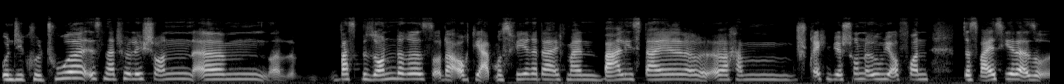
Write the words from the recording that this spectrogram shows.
Und die Kultur ist natürlich schon ähm, was Besonderes oder auch die Atmosphäre da. Ich meine, Bali-Style äh, haben, sprechen wir schon irgendwie auch von, das weiß jeder. Also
